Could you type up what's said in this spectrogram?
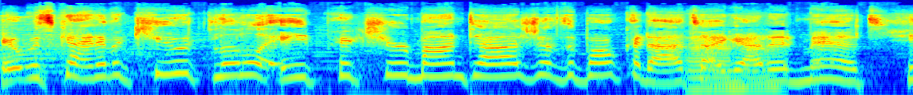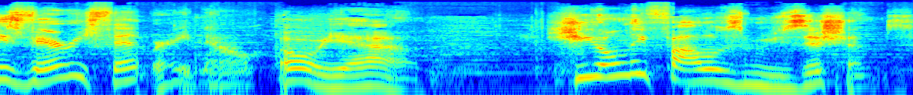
it was kind of a cute little eight picture montage of the polka dots. I gotta admit. She's very fit right now. Oh yeah, she only follows musicians.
